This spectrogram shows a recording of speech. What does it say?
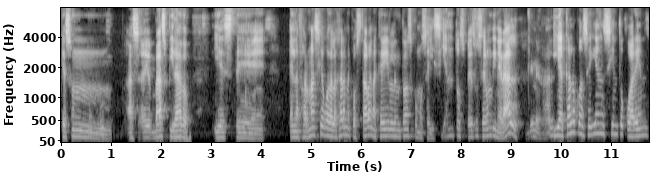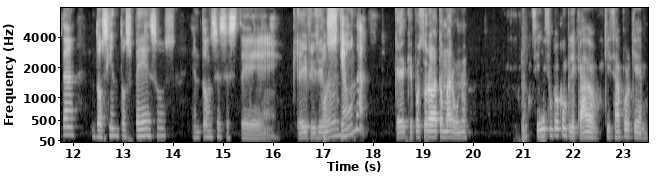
que es un, eh, va aspirado. Y este, en la farmacia de Guadalajara me costaba en aquel entonces como 600 pesos, era un dineral. Dineral. Y acá lo conseguí en 140, 200 pesos. Entonces, este. Qué difícil. Pues, ¿no? ¿qué onda? ¿Qué, ¿Qué postura va a tomar uno? Sí, es un poco complicado, quizá porque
